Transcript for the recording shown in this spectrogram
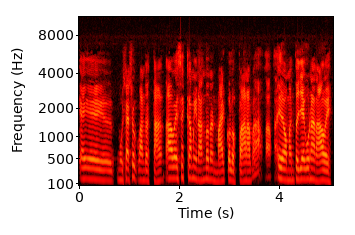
eh, muchachos, cuando están a veces caminando normal con los panas, y de momento llega una nave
